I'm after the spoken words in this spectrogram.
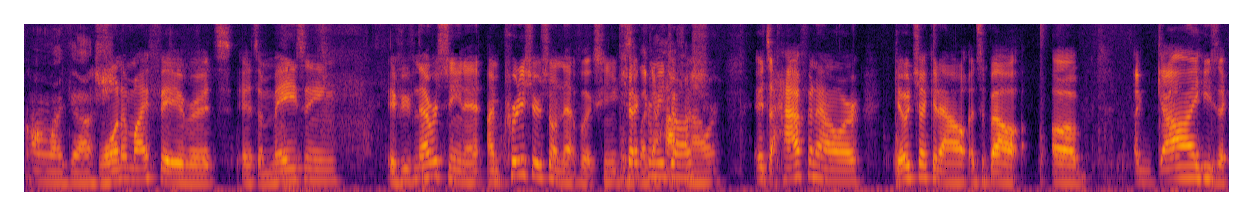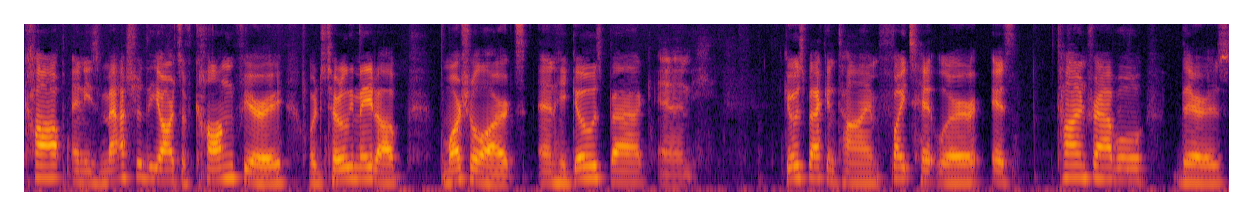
Oh my gosh. One of my favorites. It's amazing. If you've never seen it, I'm pretty sure it's on Netflix. Can you Was check like for a me, half Josh? an hour? It's a half an hour. Go check it out. It's about uh, a guy. He's a cop and he's mastered the arts of Kung Fury, which is totally made up martial arts. And he goes back and he goes back in time, fights Hitler. It's time travel. There's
